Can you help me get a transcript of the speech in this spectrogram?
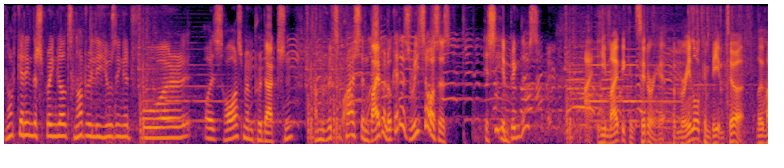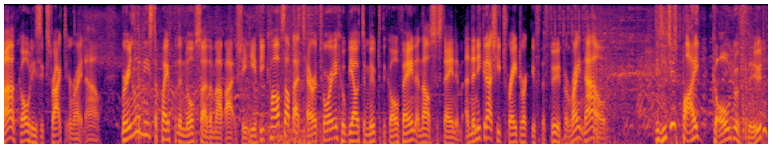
Not getting the Springalds, not really using it for his horseman production. I'm a bit surprised. And Viper, look at his resources. Is he imping this? Uh, he might be considering it, but Marine Lord can beat him to it. The amount of gold he's extracting right now. Marine Lord needs to play for the north side of the map, actually. If he carves up that territory, he'll be able to move to the gold vein, and that'll sustain him. And then he can actually trade directly for the food. But right now, did he just buy gold with food?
